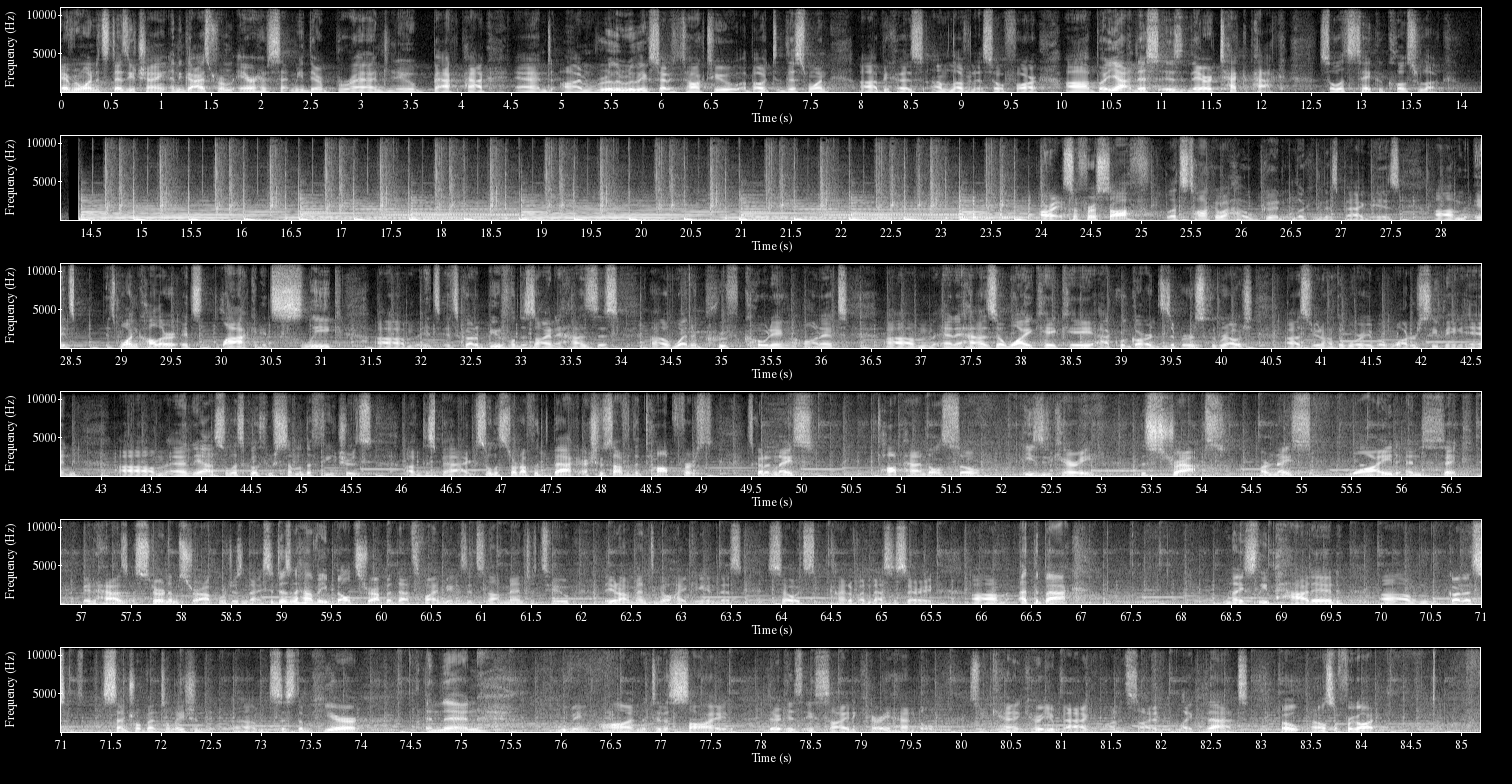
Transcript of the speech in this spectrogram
Hey everyone, it's Desy Cheng, and the guys from Aer have sent me their brand new backpack, and I'm really, really excited to talk to you about this one uh, because I'm loving it so far. Uh, but yeah, this is their tech pack. So let's take a closer look. All right, so first off, let's talk about how good looking this bag is. Um, it's, it's one color, it's black, it's sleek, um, it's, it's got a beautiful design. It has this uh, weatherproof coating on it, um, and it has a YKK AquaGuard zippers throughout, uh, so you don't have to worry about water seeping in. Um, and yeah, so let's go through some of the features of this bag. So let's start off with the back. Actually, let's start with the top first. It's got a nice top handle, so easy to carry. The straps are nice, wide and thick. It has a sternum strap, which is nice. It doesn't have a belt strap, but that's fine because it's not meant to, you're not meant to go hiking in this, so it's kind of unnecessary. Um, at the back, nicely padded, um, got a central ventilation um, system here. And then moving on to the side, there is a side carry handle. So you can carry your bag on its side like that. Oh, I also forgot.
